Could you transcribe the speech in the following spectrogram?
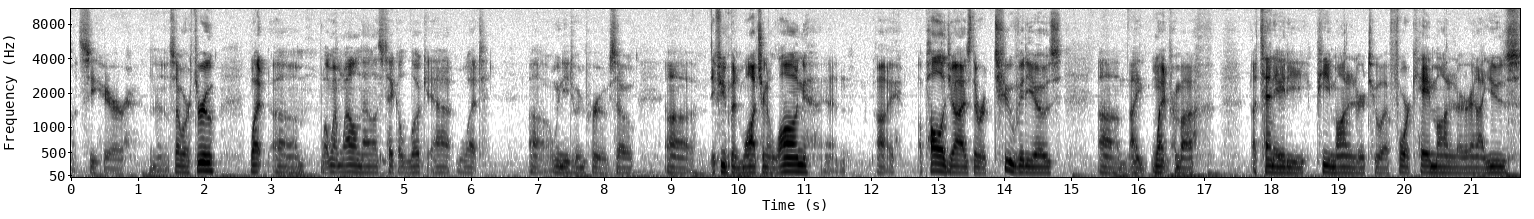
let's see here. So we're through what um, what went well. Now let's take a look at what uh, we need to improve. So uh, if you've been watching along, and I apologize, there were two videos. Um, I went from a a 1080p monitor to a 4K monitor, and I use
